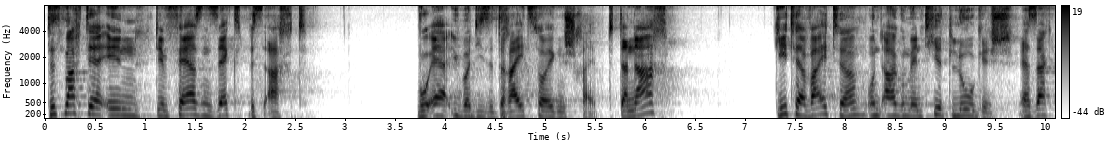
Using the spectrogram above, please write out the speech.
Das macht er in den Versen 6 bis 8, wo er über diese drei Zeugen schreibt. Danach geht er weiter und argumentiert logisch. Er sagt,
